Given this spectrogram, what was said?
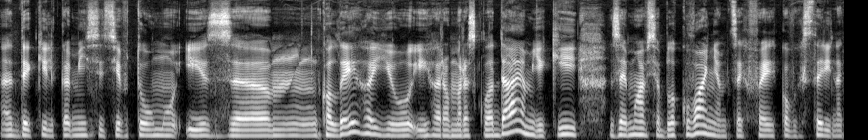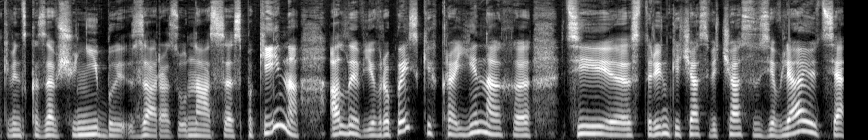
е, декілька місяців тому із ем, колегою Ігорем Розкладаєм, який займався блокуванням цих фейкових сторінок. Він сказав, що ніби зараз у нас спокійно, але в європейських країнах е, ці сторінки час від часу з'являються,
